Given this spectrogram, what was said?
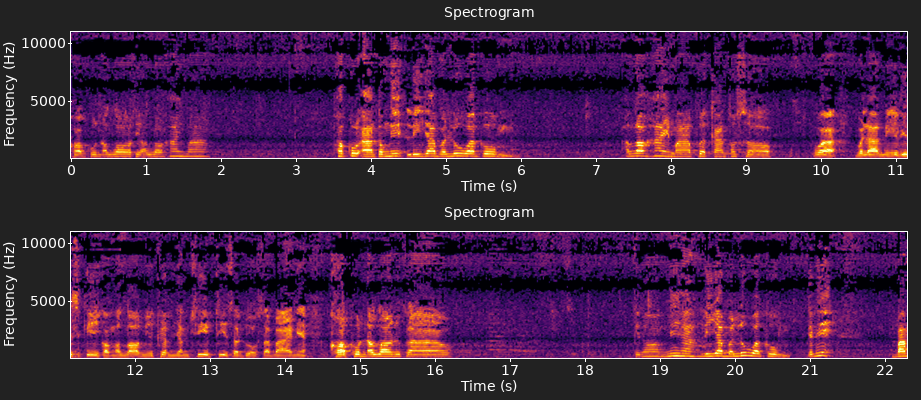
ขอบคุณอัลลอฮ์ที่อัลลอฮ์ให้มาพอกุรอานตรงนี้ลียาบรรลุวะกุม อัลลอฮ์ให้มาเพื่อการทดสอบว่าเวลามีริสกีของอัลลอฮ์มีเครื่องยังชีพที่สะดวกสบายเนี่ย ขอบคุณอัลลอฮ์หรือเปล่าพี่น้องนี่ไงลียาบรรลุวะกุมแต่นี้บาง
